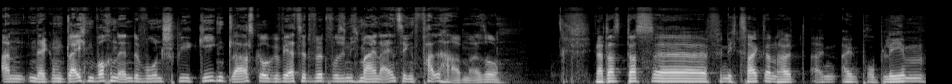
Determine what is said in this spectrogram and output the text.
An, in der, am gleichen Wochenende, wo ein Spiel gegen Glasgow gewertet wird, wo sie nicht mal einen einzigen Fall haben. Also. Ja, das, das äh, finde ich, zeigt dann halt ein, ein Problem,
